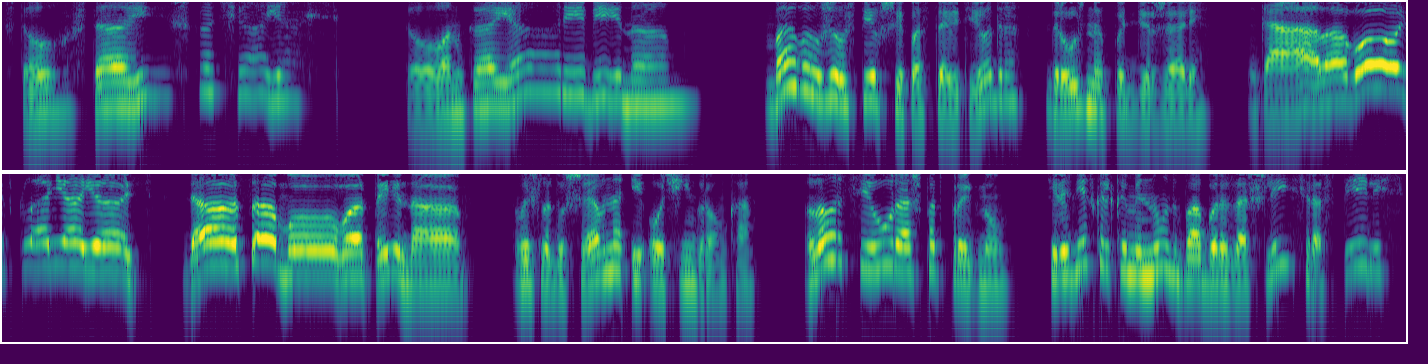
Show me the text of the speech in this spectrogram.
«Что стоишь, качаясь, тонкая рябина?» Бабы, уже успевшие поставить ведра, дружно поддержали. «Головой склоняясь до самого тына!» Вышло душевно и очень громко. Лорд Сиур аж подпрыгнул. Через несколько минут бабы разошлись, распелись,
